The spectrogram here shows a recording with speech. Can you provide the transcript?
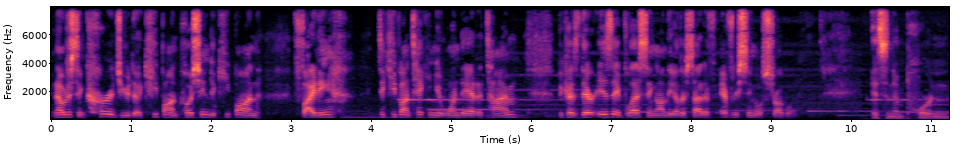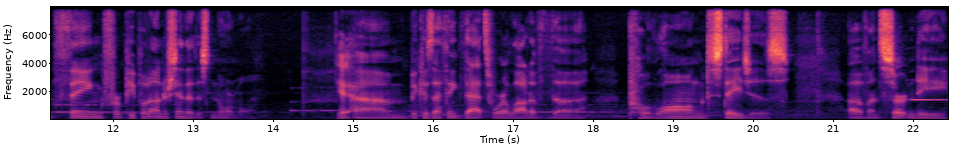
And I would just encourage you to keep on pushing, to keep on fighting, to keep on taking it one day at a time because there is a blessing on the other side of every single struggle. It's an important thing for people to understand that it's normal. Yeah. Um, because I think that's where a lot of the prolonged stages of uncertainty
